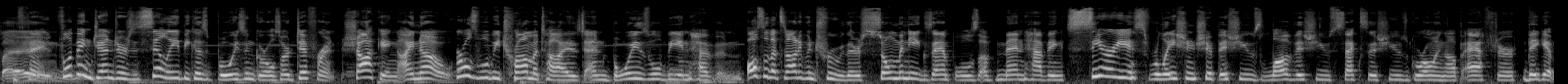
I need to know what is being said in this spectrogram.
thing. Flipping genders is silly because boys and girls are different. Shocking, I know. Girls will be traumatized and boys will be in heaven. Also, that's not even true. There's so many examples of men having serious relationship issues, love issues, sex issues growing up after they get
